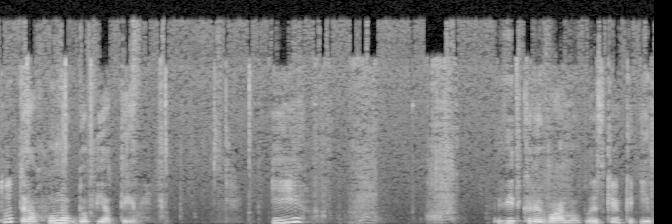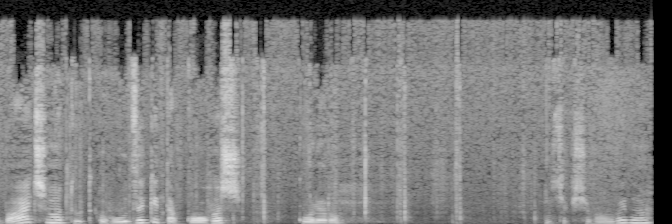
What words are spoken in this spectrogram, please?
Тут рахунок до 5. І відкриваємо блискавки і бачимо тут гудзики такого ж кольору. Ось, якщо вам видно.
